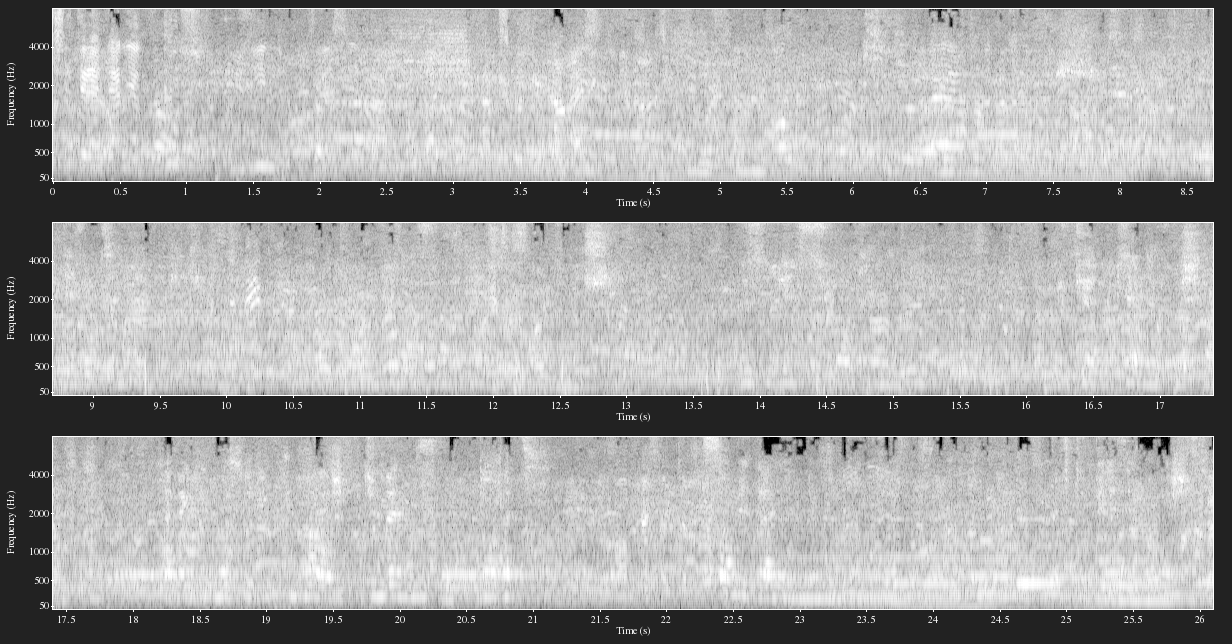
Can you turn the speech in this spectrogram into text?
C'était la dernière la grosse usine. Sourire sur le cœur bien accroché, avec des morceaux de courage, d'humanisme, d'empathie. Sans médaille, pour stopper les avalanches. De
